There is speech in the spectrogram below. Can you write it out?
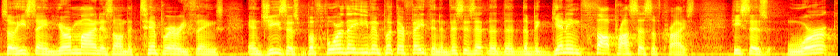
So he's saying your mind is on the temporary things. And Jesus, before they even put their faith in him, this is at the, the, the beginning thought process of Christ. He says, work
